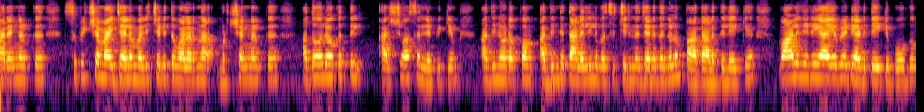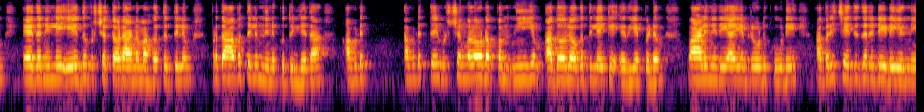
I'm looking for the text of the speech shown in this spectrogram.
മരങ്ങൾക്ക് സുഭിക്ഷമായി ജലം വലിച്ചെടുത്ത് വളർന്ന വൃക്ഷങ്ങൾക്ക് അതോ ലോകത്തിൽ ആശ്വാസം ലഭിക്കും. അതിനോടൊപ്പം അതിന്റെ തണലിൽ വസിച്ചിരുന്ന ജനതകളും പാതാളത്തിലേക്ക് വാളിനിരയായവരുടെ അടുത്തേക്ക് പോകും. ഏതനിലെ ഏത് വൃക്ഷത്തോടാണ് മഹത്വത്തിലും പ്രതാപത്തിലും നിനക്ക് തുല്യത? അവിടെ അവിടുത്തെ വൃക്ഷങ്ങളോടൊപ്പം നീയും അതോ ലോകത്തിലേക്ക് എറിയപ്പെടും. വാളിനിരയായവരോട് കൂടെ അപരിച്ഛേദിതരുടെ ഇടയിൽ നീ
